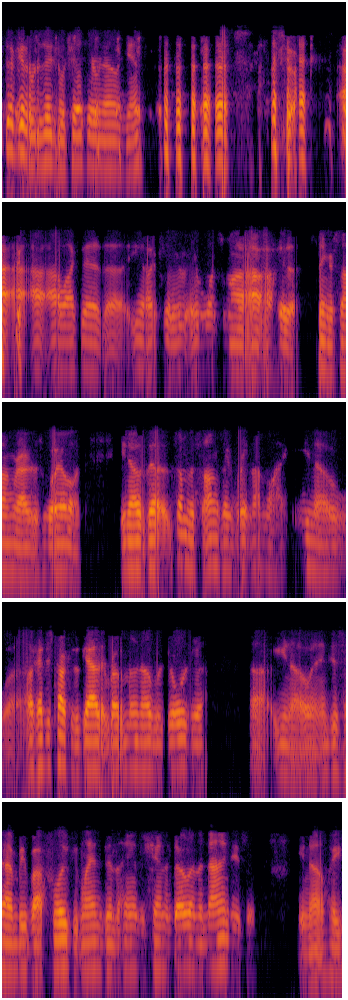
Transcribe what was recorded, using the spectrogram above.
still get a residual check every now and again. I, I I like that. Uh, you know, every, every once in a while I, I hit a singer songwriter as well, and you know, the, some of the songs they've written, I'm like, you know, uh, like I just talked to the guy that wrote Moon Over Georgia, uh, you know, and, and just happened to be by fluke. It landed in the hands of Shenandoah in the 90s. And, you know, he's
